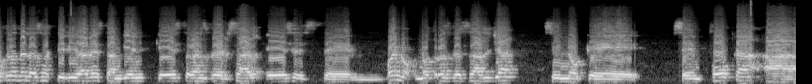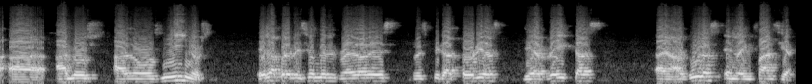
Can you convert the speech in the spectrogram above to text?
otra de las actividades también que es transversal es, este, bueno, no transversal ya, sino que se enfoca a, los, a los niños. Es la prevención de enfermedades respiratorias, diarreicas, eh, agudas en la infancia.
